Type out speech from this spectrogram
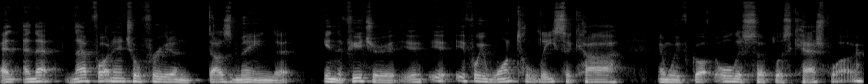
And, and that, that financial freedom does mean that in the future, if, if we want to lease a car and we've got all this surplus cash flow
